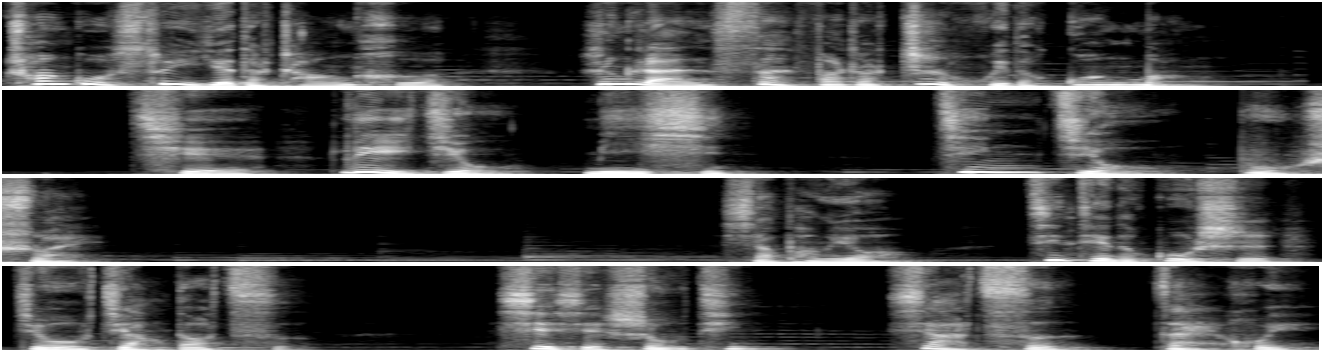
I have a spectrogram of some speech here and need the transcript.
穿过岁月的长河，仍然散发着智慧的光芒，且历久弥新，经久不衰。小朋友，今天的故事就讲到此，谢谢收听。下次再会。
